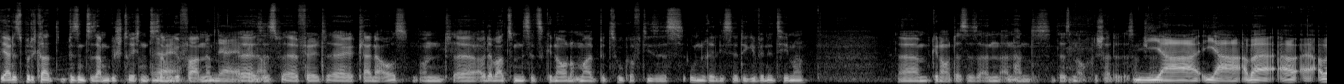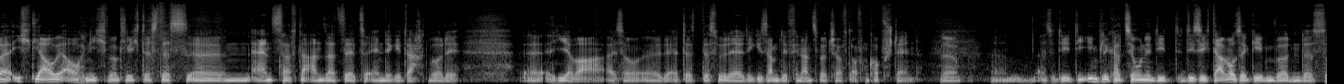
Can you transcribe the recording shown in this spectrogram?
Ja, das wird gerade ein bisschen zusammengestrichen, zusammengefahren. Ne? Ja, ja, genau. Das äh, fällt äh, kleiner aus. Und, äh, aber da war zumindest jetzt genau nochmal Bezug auf dieses unrealisierte Gewinne-Thema. Ähm, genau, dass es an, anhand dessen auch gescheitert ist. Ja, ja, aber, aber ich glaube auch nicht wirklich, dass das äh, ein ernsthafter Ansatz, der zu Ende gedacht wurde, äh, hier war. Also äh, das, das, würde ja die gesamte Finanzwirtschaft auf den Kopf stellen. Ja. Ähm, also die, die Implikationen, die, die sich daraus ergeben würden, das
